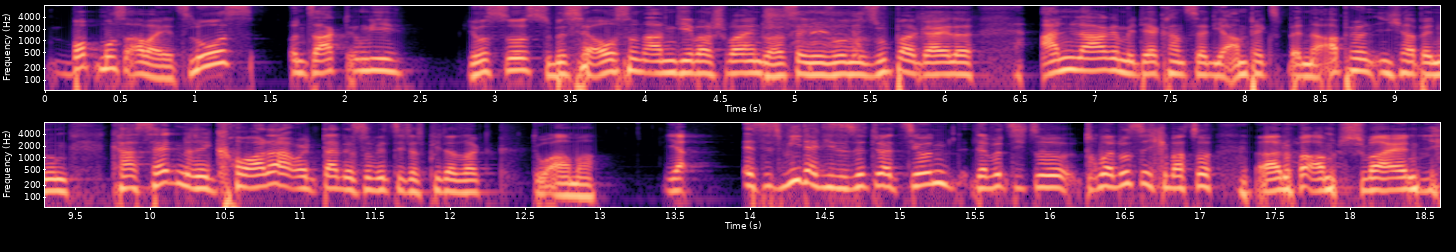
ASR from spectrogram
Bob muss aber jetzt los und sagt irgendwie, Justus, du bist ja auch so ein Angeberschwein, du hast ja hier so eine super geile Anlage, mit der kannst du ja die Ampex-Bänder abhören. Ich habe ja nur einen Kassettenrekorder und dann ist so witzig, dass Peter sagt, du Armer. Ja. Es ist wieder diese Situation, da wird sich so drüber lustig gemacht, so, ah, du armes Schwein. ja.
